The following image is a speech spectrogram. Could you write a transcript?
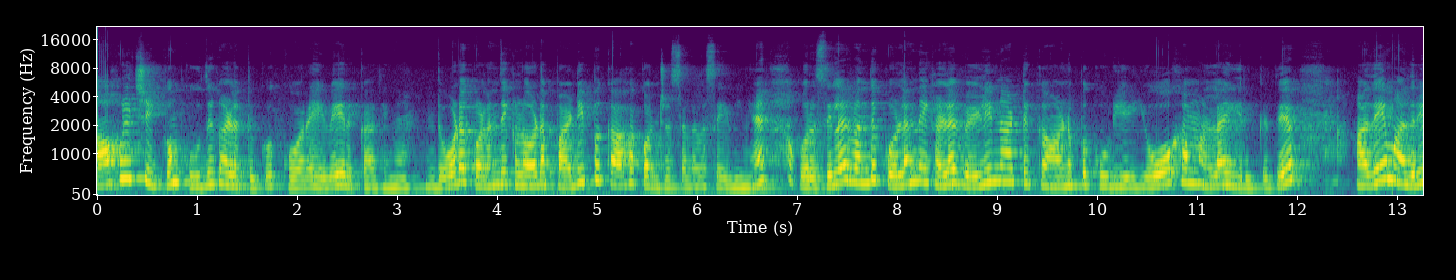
மகிழ்ச்சிக்கும் குதூகலத்துக்கும் குறையவே இருக்காதுங்க. இதோட குழந்தைகளோட படிப்புக்காக கொஞ்சம் செலவு செய்வீங்க. ஒரு சிலர் வந்து குழந்தைகளை வெளிநாட்டுக்கு அனுப்பக்கூடிய யோகமெல்லாம் இருக்குது. அதே மாதிரி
